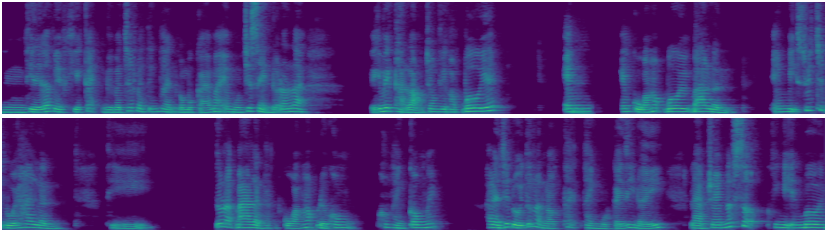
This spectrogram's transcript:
Ừm, thì đấy là về khía cạnh về vật chất và tinh thần. Còn một cái mà em muốn chia sẻ nữa đó là cái việc thả lỏng trong việc học bơi ấy ừ, em em cố gắng học bơi 3 lần em bị suýt chết đuối hai lần. Thì tức là ba lần cố gắng học đều không không thành công ấy. Hai lần chết đuối tức là nó thành, thành một cái gì đấy làm cho em rất sợ khi nghĩ đến bơi.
